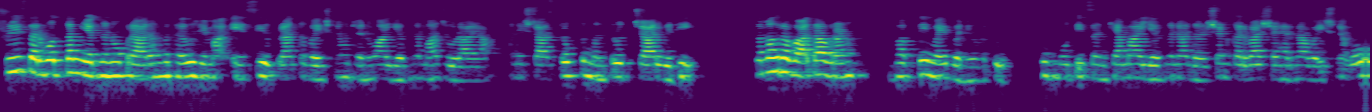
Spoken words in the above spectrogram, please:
શ્રી સર્વોત્તમ યજ્ઞનો પ્રારંભ થયો, જેમાં એસી ઉપરાંત વૈષ્ણવજનો આ યજ્ઞમાં જોડાયા અને શાસ્ત્રોક્ત મંત્રોચ્ચાર વિધિ સમગ્ર વાતાવરણ ભક્તિમય બન્યું હતું. ખૂબ મોટી સંખ્યામાં યજ્ઞના દર્શન કરવા શહેરના વૈષ્ણવો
